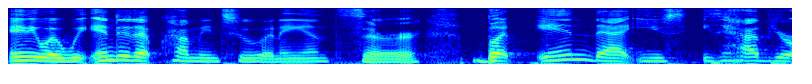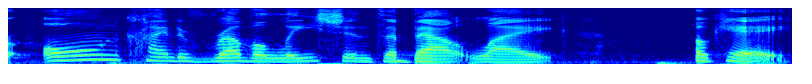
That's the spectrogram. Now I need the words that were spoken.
Anyway, we ended up coming to an answer, but in that you have your own kind of revelations about like, okay,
